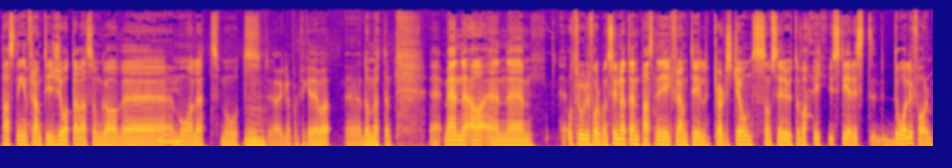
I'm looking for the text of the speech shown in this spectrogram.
passningen fram till Jota va, som gav eh, Mm. målet mot, jag har glömt bort vilka det var, eh, de mötte. Eh, men ja, en eh, otrolig form, synd att den passningen gick fram till Curtis Jones som ser ut att vara i hysteriskt dålig form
